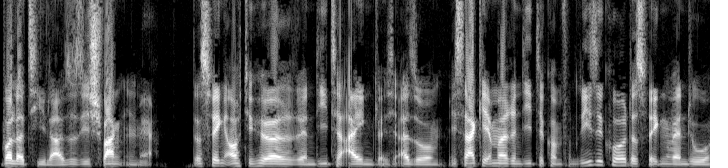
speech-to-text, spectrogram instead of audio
volatiler, also sie schwanken mehr. Deswegen auch die höhere Rendite eigentlich. Also ich sage ja immer, Rendite kommt von Risiko, deswegen wenn du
